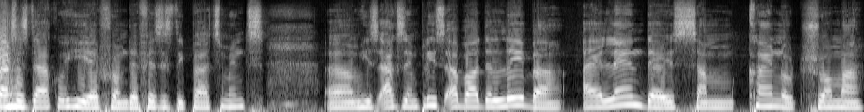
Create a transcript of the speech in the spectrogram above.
Francis Darko here from the physics department. Um, he's asking, please, about the labor. I learned there is some kind of trauma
